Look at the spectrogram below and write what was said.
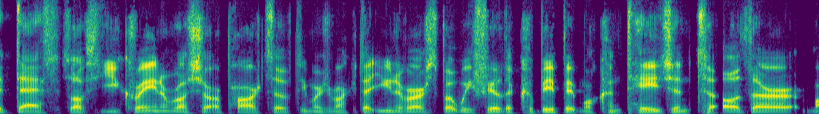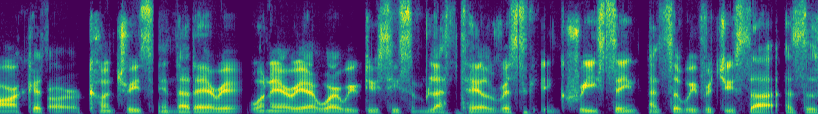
market debt. So obviously Ukraine and Russia are part of the emerging market debt universe, but we feel there could be a bit more contagion to other markets or countries in that area. One area where we do see some left tail risk increasing, and so we've reduced that as a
